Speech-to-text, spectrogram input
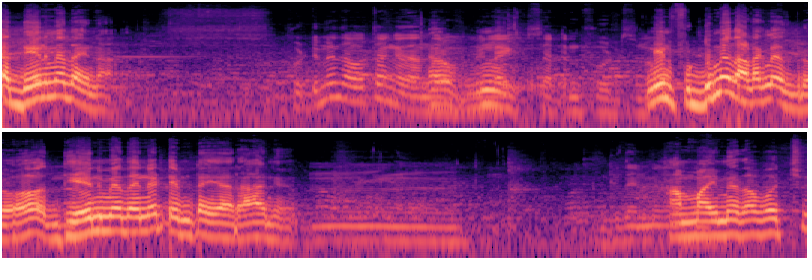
కాదు దేని మీద అయినా. ఫుడ్ మీద అవుతాం కదా అందరం. లైక్ సర్టన్ ఫుడ్స్ నేను ఫుడ్ మీద అడగలేదు బ్రో. దేని మీద అయినా టెంప్ట్ అయ్యారా అని. అమ్మాయి మీద అవ్వచ్చు.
